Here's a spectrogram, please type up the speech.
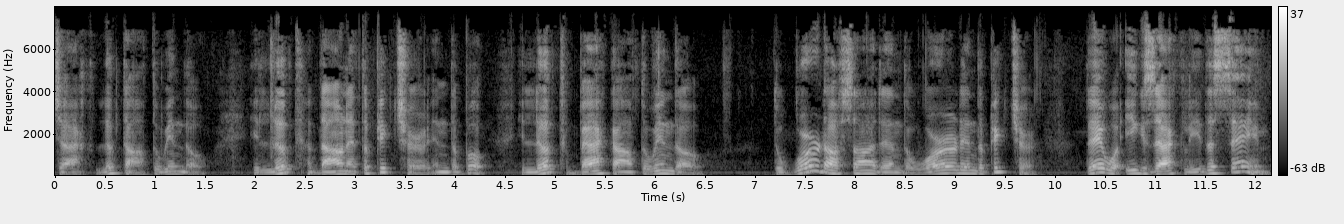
Jack looked out the window. He looked down at the picture in the book. He looked back out the window. The word outside and the word in the picture, they were exactly the same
